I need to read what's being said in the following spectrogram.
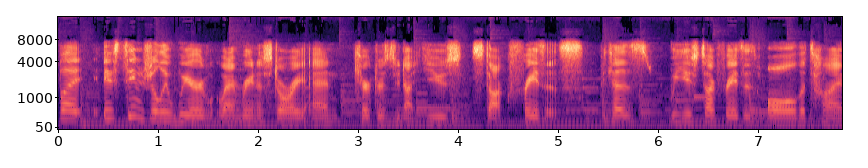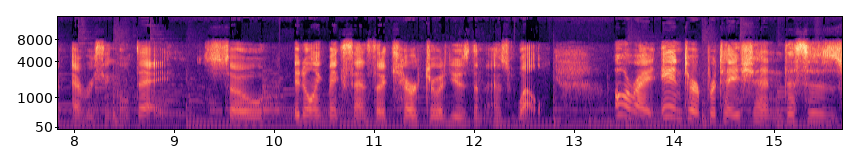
but it seems really weird when I'm reading a story and characters do not use stock phrases, because we use stock phrases all the time, every single day. So it only makes sense that a character would use them as well. Alright, interpretation. This is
